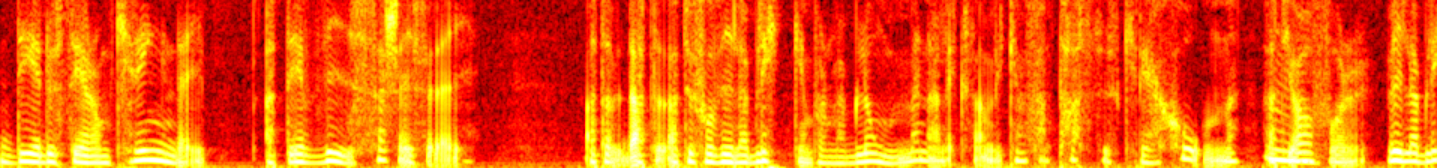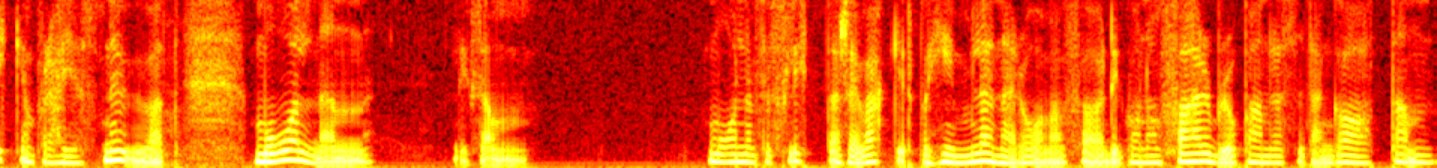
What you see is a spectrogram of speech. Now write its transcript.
det du ser omkring dig, att det visar sig för dig. Att, att, att du får vila blicken på de här blommorna. Liksom. Vilken fantastisk kreation. Att Mm. jag får vila blicken på det här just nu. Att molnen, liksom, molnen förflyttar sig vackert på himlen här ovanför. Det går någon farbror på andra sidan gatan.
